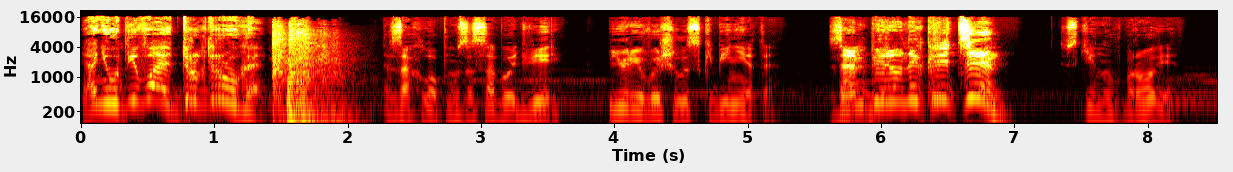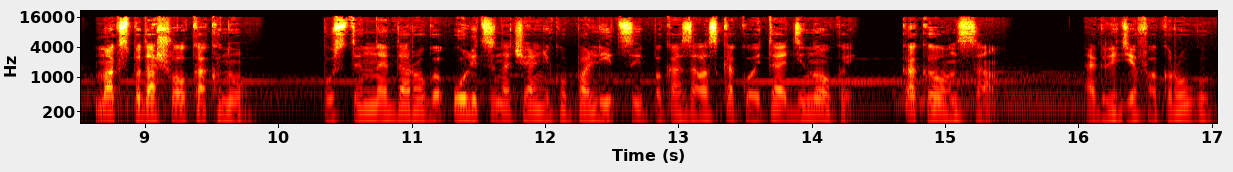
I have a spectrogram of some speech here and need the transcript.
Они убивают друг друга!» Захлопнув за собой дверь, Юрий вышел из кабинета. «Зомбированный кретин!» Скинув брови, Макс подошел к окну. Пустынная дорога улицы начальнику полиции показалась какой-то одинокой, как и он сам. Оглядев округу,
